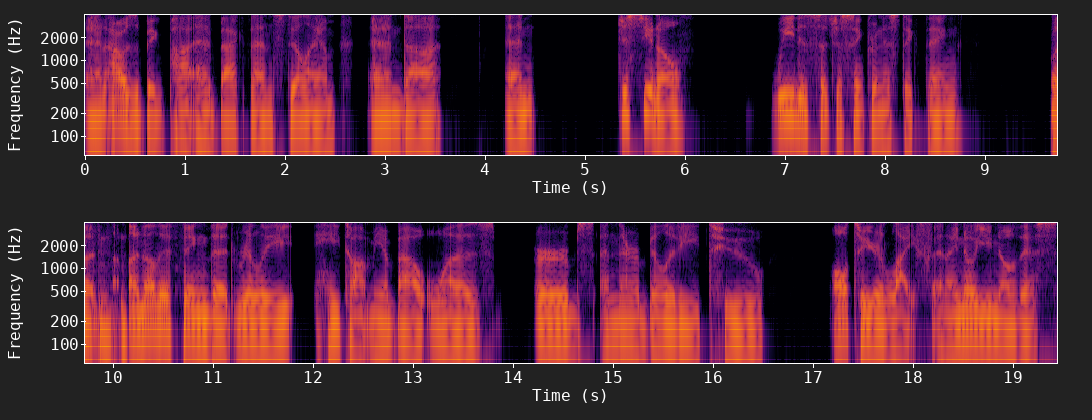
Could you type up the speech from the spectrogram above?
and I was a big pothead back then, still am, and uh, and just you know, weed is such a synchronistic thing. But another thing that really he taught me about was herbs and their ability to alter your life. And I know you know this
